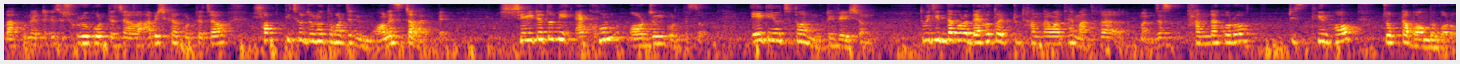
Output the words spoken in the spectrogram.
বা কোনো একটা কিছু শুরু করতে চাও, আবিষ্কার করতে চাও সব কিছুর জন্য তোমার যে নলেজটা লাগবে, সেইটা তুমি এখন অর্জন করতেছো। এইটি হচ্ছে তোমার মোটিভেশন তুমি চিন্তা করো, দেখো তো একটু ঠান্ডা মাথায় মাথাটা মানে জাস্ট ঠান্ডা করো স্থির হও, চোখটা বন্ধ করো।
